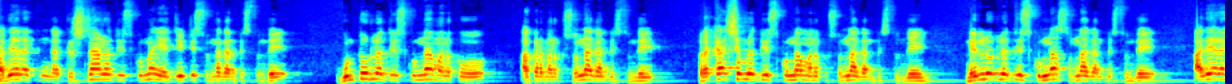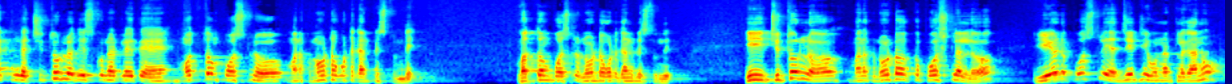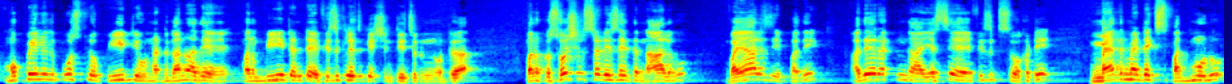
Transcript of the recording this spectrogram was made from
అదే రకంగా కృష్ణాలో తీసుకున్నా ఎస్జిటి సున్నా కనిపిస్తుంది. గుంటూరులో తీసుకున్నా మనకు అక్కడ మనకు సున్నా కనిపిస్తుంది. ప్రకాశంలో తీసుకున్నా మనకు సున్నా కనిపిస్తుంది నెల్లూరులో తీసుకున్నా సున్నా కనిపిస్తుంది. అదే రకంగా చిత్తూరులో తీసుకున్నట్లయితే మొత్తం పోస్టులు మనకు నూట ఒకటి కనిపిస్తుంది. మొత్తం పోస్టులు నూట ఒకటి కనిపిస్తుంది. ఈ చిత్తూరులో మనకు నూట ఒక్క పోస్టులలో ఏడు పోస్టులు ఎస్జిటి ఉన్నట్లుగాను ముప్పై ఎనిమిది పోస్టులు పీఈటీ ఉన్నట్టుగాను అదే మనం పీఈటీ అంటే ఫిజికల్ ఎడ్యుకేషన్ టీచర్ ఉన్నట్టుగా మనకు సోషల్ స్టడీస్ అయితే నాలుగు బయాలజీ పది అదే రకంగా ఎస్ఏ ఫిజిక్స్ ఒకటి మ్యాథమెటిక్స్ పదమూడు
